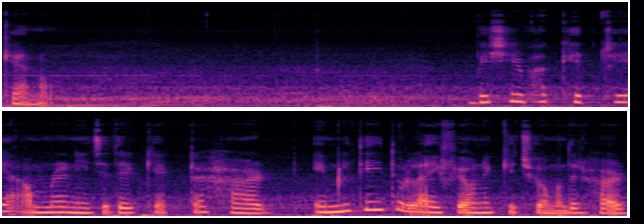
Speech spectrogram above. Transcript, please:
কেন? বেশিরভাগ ক্ষেত্রে আমরা নিজেদেরকে একটা হার্ড এমনিতেই তো লাইফে অনেক কিছু আমাদের হার্ড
